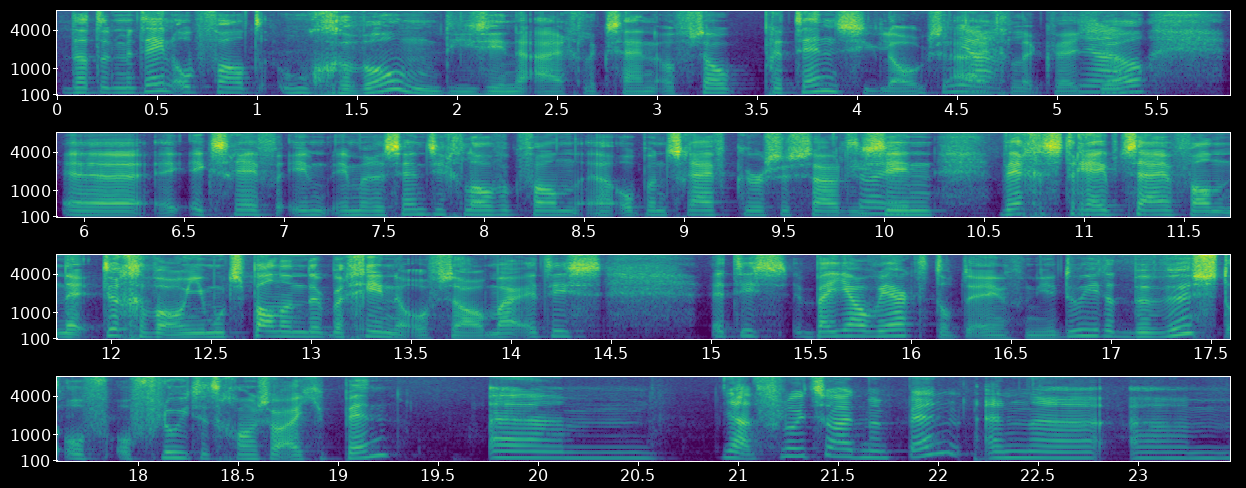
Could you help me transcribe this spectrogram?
dat het meteen opvalt hoe gewoon die zinnen eigenlijk zijn. Of zo pretentieloos Ja, eigenlijk, weet ja. je wel. Eh, ik, ik schreef in, in mijn recensie geloof ik van... eh, op een schrijfcursus zou die Sorry. zin weggestreept zijn van... nee, te gewoon, je moet spannender beginnen of zo. Maar het is, het is, bij jou werkt het op de een of andere manier. Doe je dat bewust of, of vloeit het gewoon zo uit je pen? Ehm, ja, het vloeit zo uit mijn pen. En eh, ehm,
